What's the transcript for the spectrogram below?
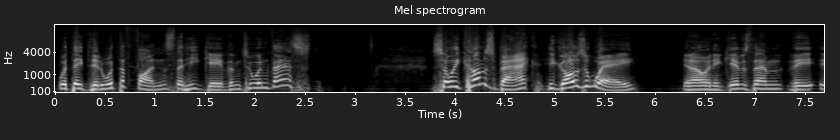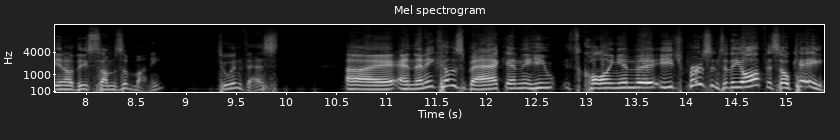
what they did with the funds that he gave them to invest. So he comes back, he goes away, you know, and he gives them the, you know, these sums of money to invest. Uh, and then he comes back and he's calling in the, each person to the office. Okay,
